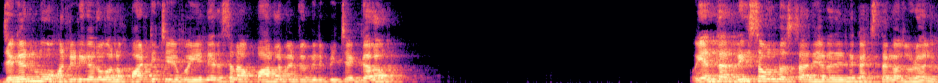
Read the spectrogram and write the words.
జగన్మోహన్ రెడ్డి గారు వాళ్ళ పార్టీ చేయబోయే నిరసన పార్లమెంట్లో పిలిపించే గలం ఎంత రీసౌండ్ వస్తుంది అనేది అయితే ఖచ్చితంగా చూడాలి.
